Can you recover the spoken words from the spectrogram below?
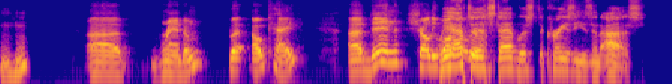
Mm-hmm. uh random but okay. Uh then shirley We have to establish the crazies in Oz.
